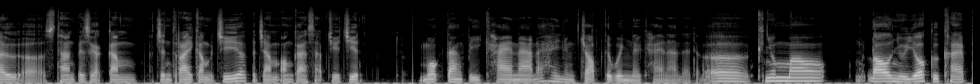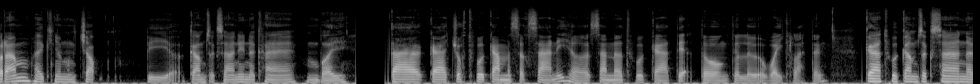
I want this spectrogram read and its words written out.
នៅស្ថានបេសកកម្មអចិន្ត្រៃយ៍កម្ពុជាប្រចាំអង្គការសហប្រជាជាតិមកតាំងពីខែណាដែរហើយនឹងចប់ទៅវិញនៅខែណាដែរអឺខ្ញុំមកដល់ញូវយ៉កគឺខែ5ហើយខ្ញុំនឹងចប់ពីកម្មសិក្សានេះនៅខែ8 តើការចុះធ្វើកម្មសិក្សានេះសាននៅធ្វើការតាក់ទងទៅលើអ្វីខ្លះទៅការធ្វើកម្មសិក្សានៅ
